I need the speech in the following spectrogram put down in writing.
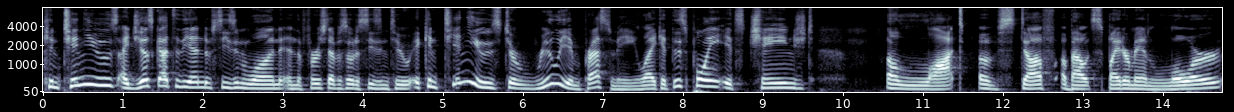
continues. I just got to the end of season one and the first episode of season two. It continues to really impress me. Like, at this point, it's changed a lot of stuff about Spider Man lore.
